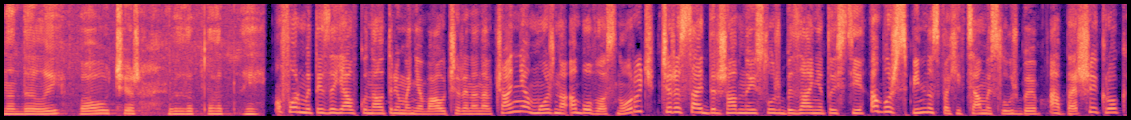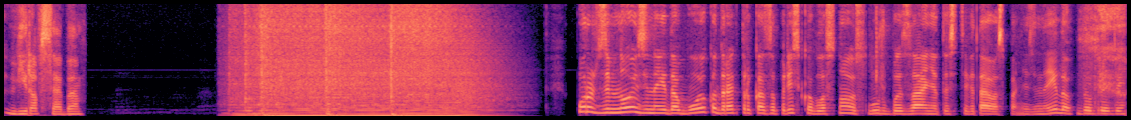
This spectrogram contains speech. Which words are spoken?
надали ваучер безоплатний. Оформити заявку на отримання ваучера на навчання можна або власноруч через сайт Державної служби зайнятості, або ж спільно з фахівцями служби. А перший крок віра в себе. Поруч зі мною Зінаїда Бойко, директорка Запорізької обласної служби зайнятості. Вітаю вас, пані Зінаїдо. Добрий день.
